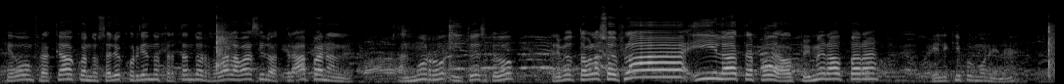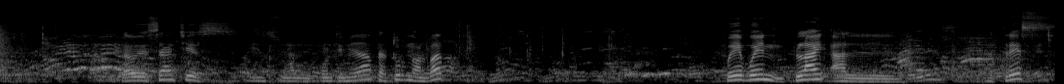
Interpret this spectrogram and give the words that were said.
quedó enfrascado cuando salió corriendo tratando de robar la base y lo atrapan al, morro y entonces quedó tremendo tablazo de fly y la atrapó. Primer out para el equipo Morena. Claudio Sánchez en su continuidad al turno al bat. Fue buen fly al 3.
